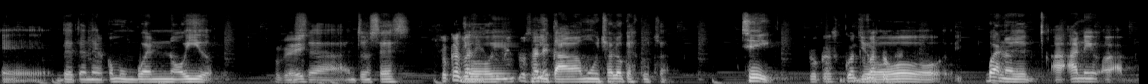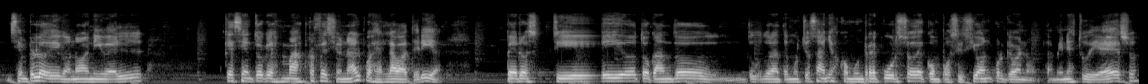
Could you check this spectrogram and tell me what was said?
eh, de tener como un buen oído. O sea, entonces ¿Tocas yo imitaba mucho lo que escuchaba. Sí. ¿Cuánto yo, Bueno, siempre lo digo, ¿no? A nivel que siento que es más profesional, pues es la batería. Pero sí he ido tocando durante muchos años como un recurso de composición, porque bueno, también estudié eso,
